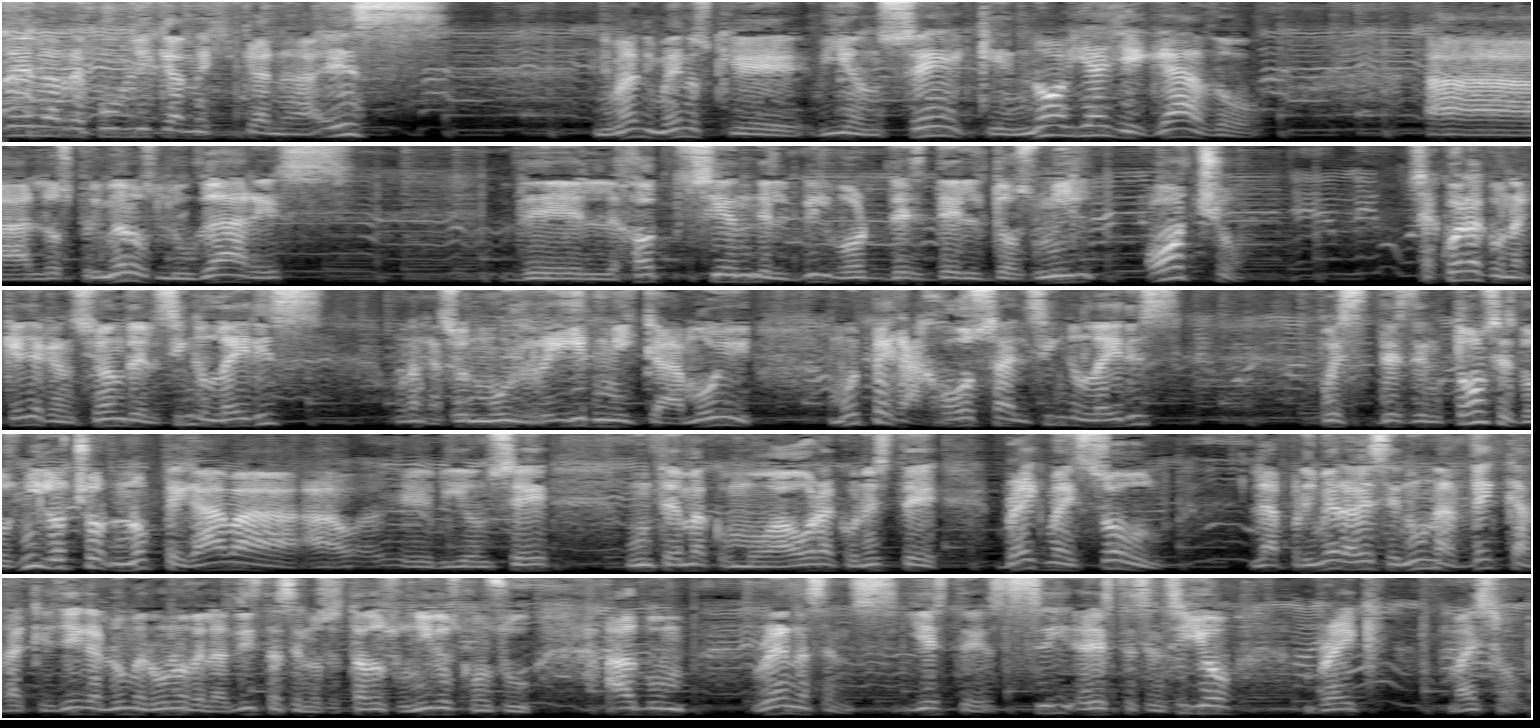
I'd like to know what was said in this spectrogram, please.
De la República Mexicana. Es ni más ni menos que Beyoncé, que no había llegado a los primeros lugares del Hot 100 del Billboard desde el 2008. ¿Se acuerda con aquella canción del Single Ladies? Una canción muy rítmica, muy, muy pegajosa, el Single Ladies. Pues desde entonces, 2008, no pegaba a eh, Beyoncé un tema como ahora con este Break My Soul. La primera vez en una década que llega al número uno de las listas en los Estados Unidos con su álbum Renaissance. Y este, este sencillo, Break My Soul.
